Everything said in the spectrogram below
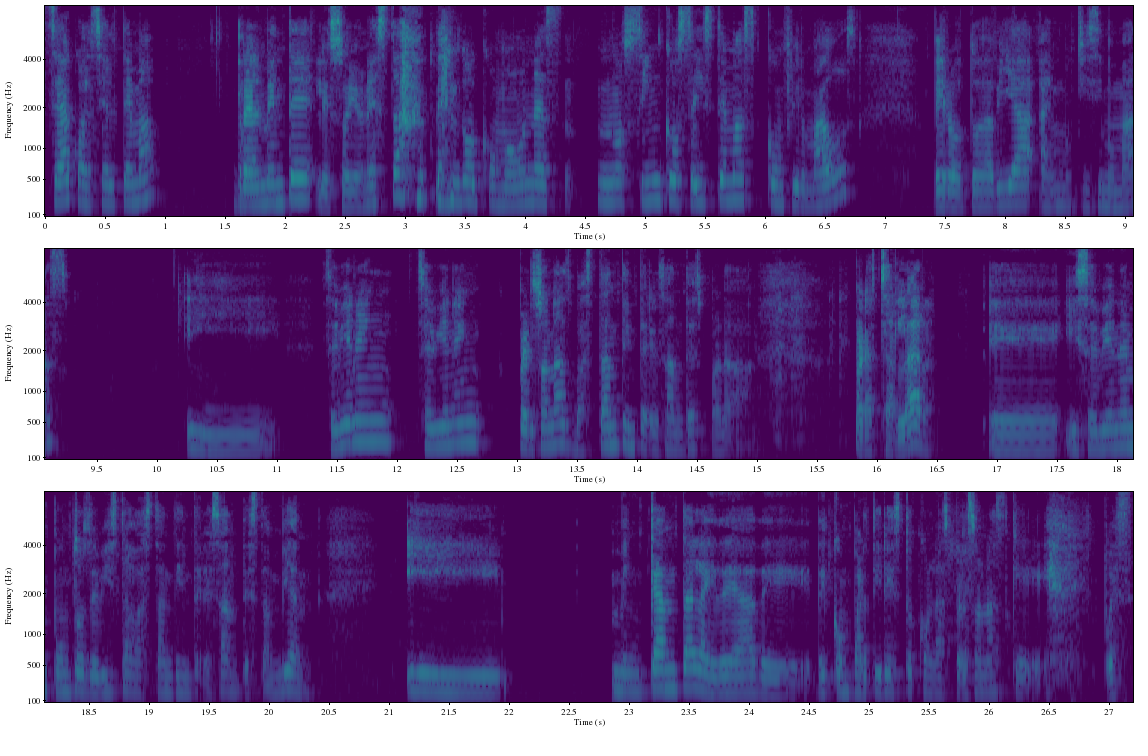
Sea cual sea el tema, realmente, les soy honesta, tengo como unos 5 o 6 temas confirmados, pero todavía hay muchísimo más. Y se vienen, se vienen personas bastante interesantes para, para charlar eh, y se vienen puntos de vista bastante interesantes también. Y me encanta la idea de, de compartir esto con las personas que, pues,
